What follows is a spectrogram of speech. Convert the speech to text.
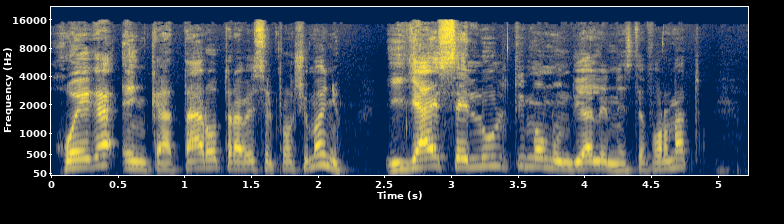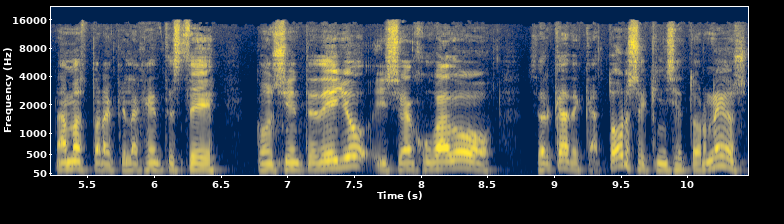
juega en Qatar otra vez el próximo año. Y ya es el último mundial en este formato. Nada más para que la gente esté consciente de ello. Y se han jugado cerca de 14, 15 torneos.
